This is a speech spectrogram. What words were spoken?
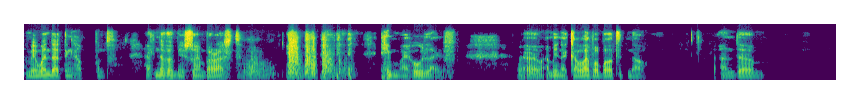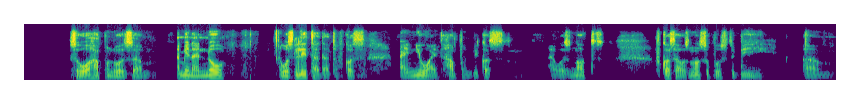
I mean, when that thing happened, I've never been so embarrassed in my whole life. Uh, I mean, I can laugh about it now. And um, so what happened was, um, I mean, I know it was later that, of course, I knew why it happened because I was not, of course, I was not supposed to be um,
